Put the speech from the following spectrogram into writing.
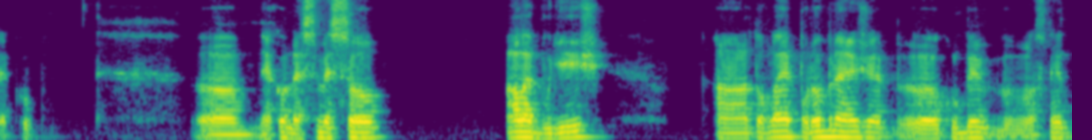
jako, uh, jako nesmysl, ale budíš. A tohle je podobné, že eh, kluby vlastně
